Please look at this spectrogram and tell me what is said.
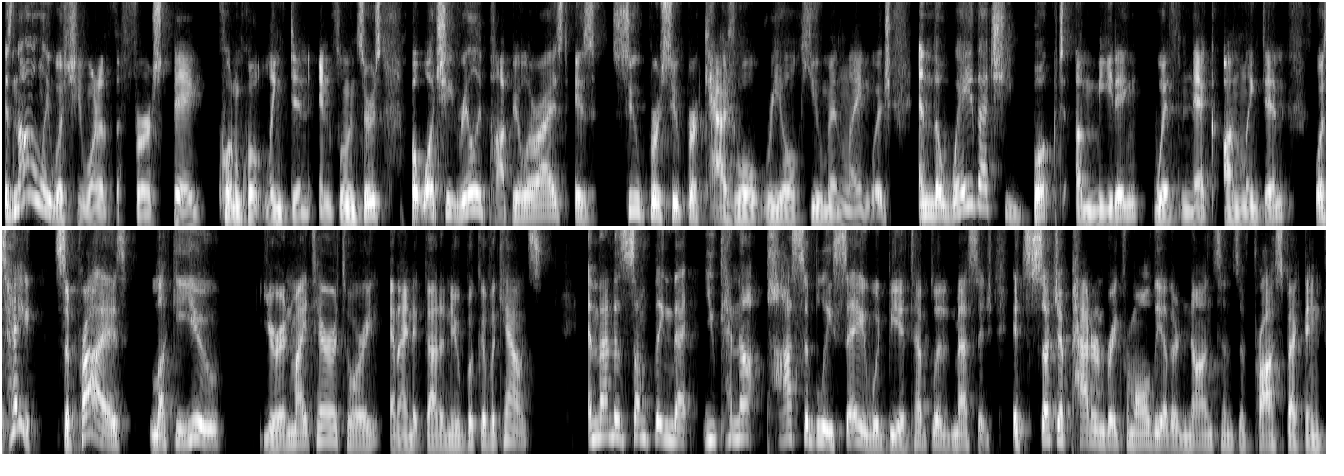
is not only was she one of the first big quote unquote LinkedIn influencers, but what she really popularized is super, super casual, real human language. And the way that she booked a meeting with Nick on LinkedIn was hey, surprise, lucky you, you're in my territory and I got a new book of accounts. And that is something that you cannot possibly say would be a templated message. It's such a pattern break from all the other nonsense of prospecting.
